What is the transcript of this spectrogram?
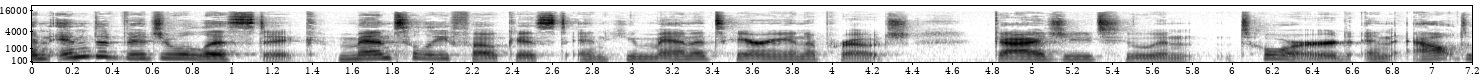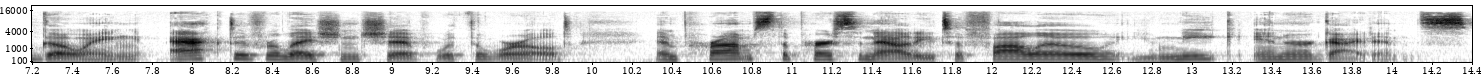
An individualistic, mentally focused, and humanitarian approach guides you to an toward an outgoing, active relationship with the world and prompts the personality to follow unique inner guidance.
